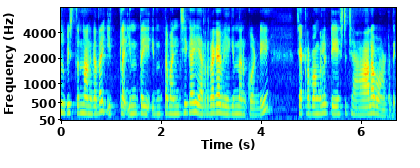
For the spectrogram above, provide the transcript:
చూపిస్తున్నాను కదా ఇట్లా ఇంత ఇంత మంచిగా ఎర్రగా వేగిందనుకోండి చక్కెర పొంగలి టేస్ట్ చాలా బాగుంటుంది.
